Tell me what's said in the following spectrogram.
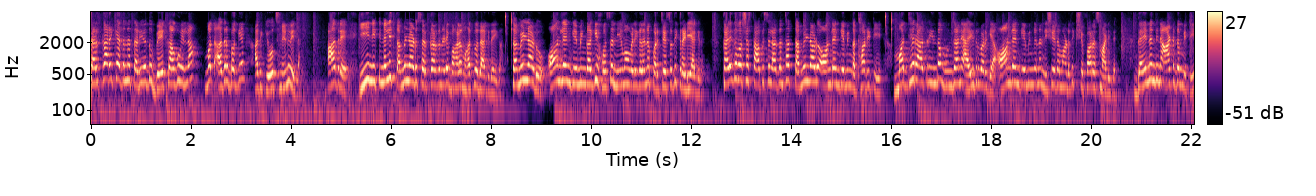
ಸರ್ಕಾರಕ್ಕೆ ಅದನ್ನು ತಡೆಯೋದು ಬೇಕಾಗೂ ಇಲ್ಲ ಮತ್ತು ಅದರ ಬಗ್ಗೆ ಅದಕ್ಕೆ ಯೋಚನೆಯೂ ಇಲ್ಲ. ಆದರೆ ಈ ನಿಟ್ಟಿನಲ್ಲಿ ತಮಿಳುನಾಡು ಸರ್ಕಾರದ ನಡೆ ಬಹಳ ಮಹತ್ವದಾಗಿದೆ ಈಗ. ತಮಿಳುನಾಡು ಆನ್ಲೈನ್ ಗೇಮಿಂಗ್ ಆಗಿ ಹೊಸ ನಿಯಮಾವಳಿಗಳನ್ನು ಪರಿಚಯಿಸೋದಕ್ಕೆ ರೆಡಿಯಾಗಿದೆ ಕಳೆದ ವರ್ಷ ಸ್ಥಾಪಿಸಲಾದಂತಹ ತಮಿಳುನಾಡು ಆನ್ಲೈನ್ ಗೇಮಿಂಗ್ ಅಥಾರಿಟಿ ಮಧ್ಯರಾತ್ರಿಯಿಂದ ಮುಂಜಾನೆ ಐದರವರೆಗೆ ಆನ್ಲೈನ್ ಗೇಮಿಂಗ್ ಅನ್ನು ನಿಷೇಧ ಮಾಡೋದಕ್ಕೆ ಶಿಫಾರಸ್ ಮಾಡಿದೆ. ದೈನಂದಿನ ಆಟದ ಮಿತಿ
